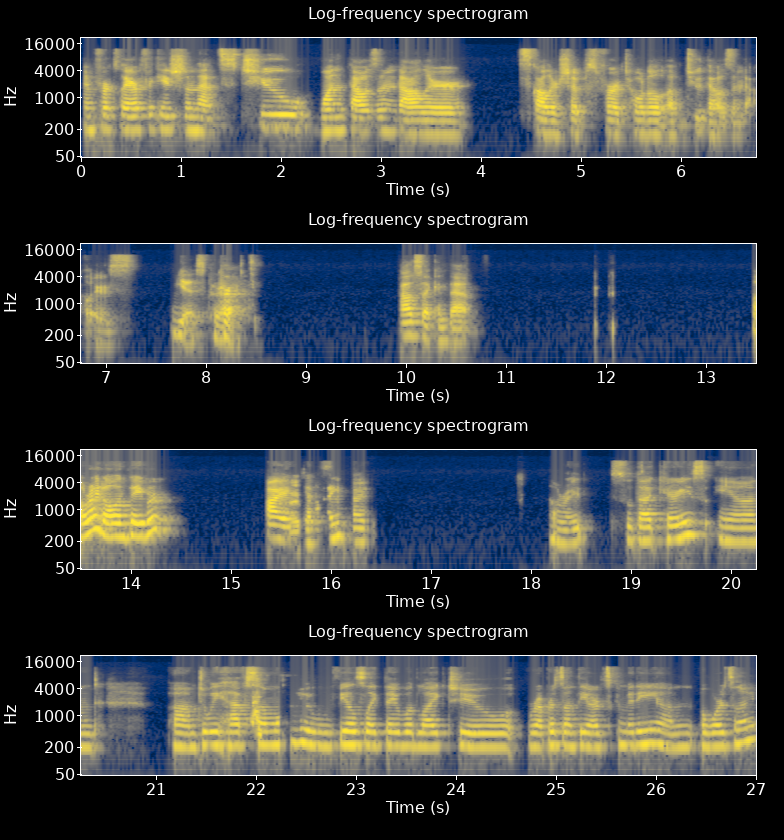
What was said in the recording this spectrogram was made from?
And for clarification, that's two one thousand dollar scholarships for a total of two thousand dollars. Yes, correct. Correct. I'll second that. All right, all in favor? I, Yes. Aye. All right, so that carries and um, do we have someone who feels like they would like to represent the Arts Committee on awards night?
